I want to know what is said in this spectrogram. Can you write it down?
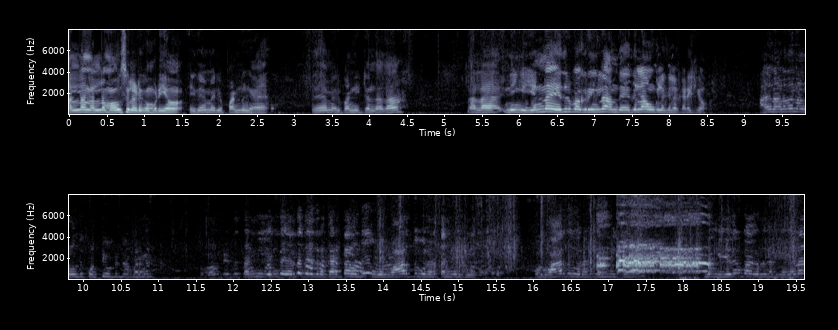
நல்லா நல்ல மகசூல் எடுக்க முடியும். இதேமாரி பண்ணுங்கள் இதேமாரி பண்ணிட்டு இருந்தால் தான் நல்லா நீங்கள் என்ன எதிர்பார்க்குறீங்களோ அந்த இதெல்லாம் உங்களுக்கு இதில் கிடைக்கும். அதனால தான் நாங்கள் வந்து கொத்தி விட்டுட்டு பாருங்கள் தண்ணி எந்த எந்த டயத்தில் கரெக்டாக வந்து ஒரு வாரத்துக்கு ஒரு இடம் தண்ணி வைக்கணும் ஒரு வாரத்துக்கு ஒரு இடம் தண்ணி வச்சா நீங்கள் எதிர்பார்க்குறது கிடைக்கும். ஏன்னா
